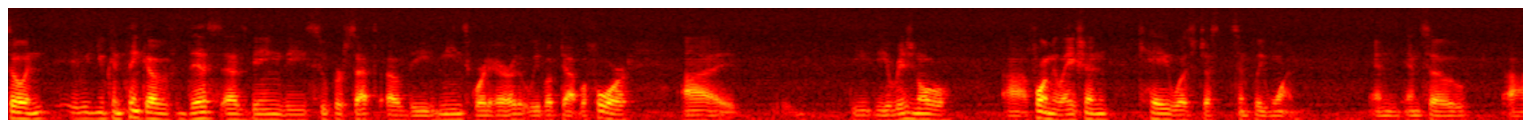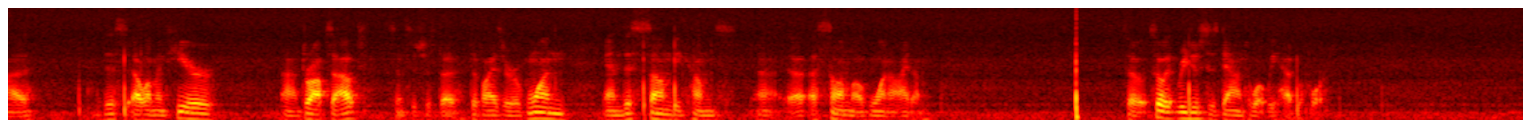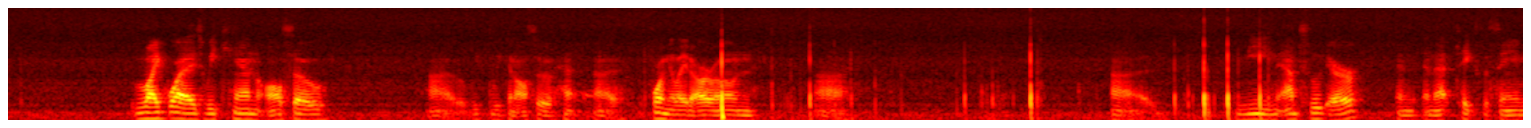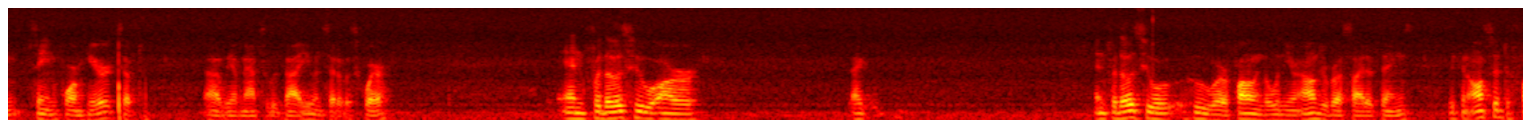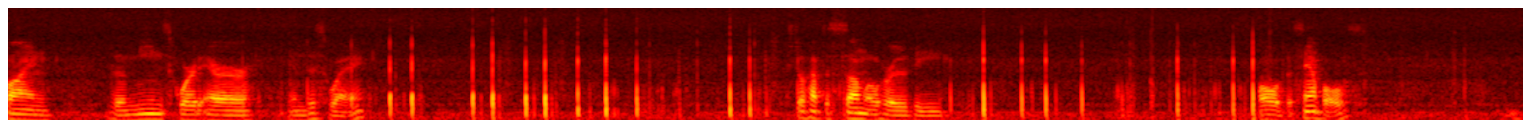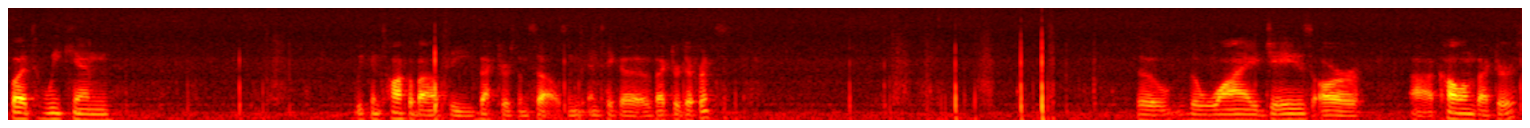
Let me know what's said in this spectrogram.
So in, you can think of this as being the superset of the mean squared error that we looked at before. Uh, the, the original uh, formulation, k was just simply 1. And, and so uh, this element here uh, drops out since it's just a divisor of 1, and this sum becomes uh, a, sum of one item. So, so it reduces down to what we had before. Likewise, we can also uh, we, we, can also uh, formulate our own uh, uh, mean absolute error and, and that takes the same, same form here, except uh, we have an absolute value instead of a square. And for those who are, I, and for those who, who are following the linear algebra side of things, we can also define the mean squared error in this way. Still have to sum over the all of the samples, but we can we can talk about the vectors themselves and, and take a vector difference. So the yj's are uh, column vectors.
